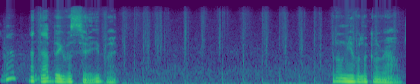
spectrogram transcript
not, that big of a city, but but only have a look around.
